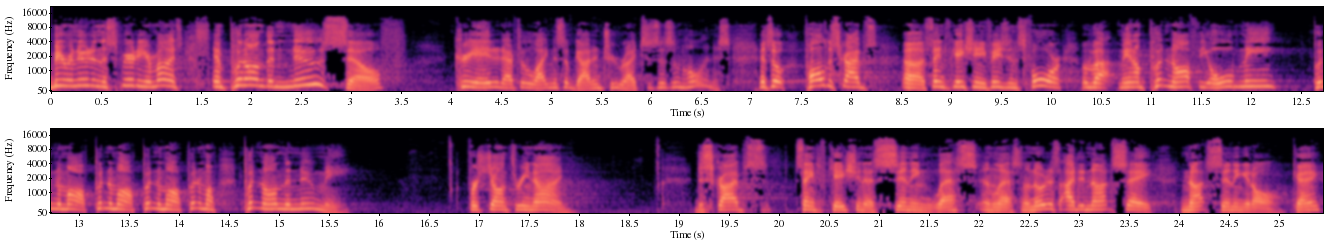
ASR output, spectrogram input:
Be renewed in the spirit of your minds and put on the new self created after the likeness of God in true righteousness and holiness. And so Paul describes uh, sanctification in Ephesians 4 about, man, I'm putting off the old me, putting them off, putting them off, putting them off, putting them off, putting on the new me. 1 John 3 9 describes sanctification as sinning less and less. Now, notice I did not say not sinning at all, okay?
